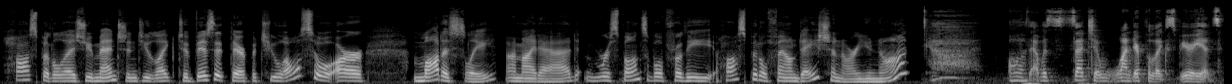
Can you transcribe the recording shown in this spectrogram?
Hospital, as you mentioned, you like to visit there, but you also are modestly, I might add, responsible for the hospital foundation, are you not? Oh, that was such a wonderful experience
